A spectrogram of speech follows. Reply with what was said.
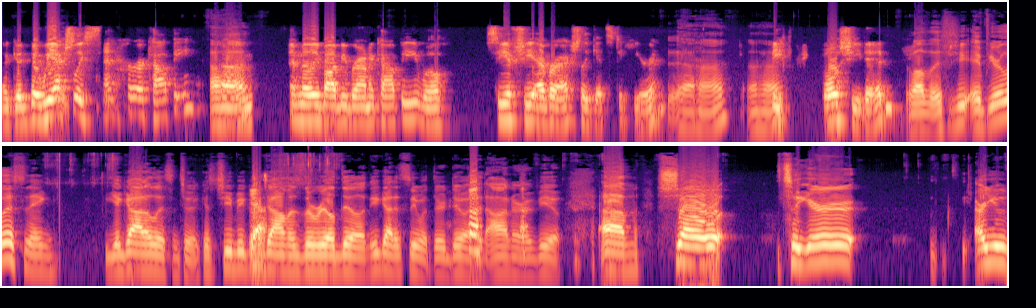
a good bit. We actually sent her a copy. Uh-huh. Um, and Millie Bobby Brown a copy. We'll see if she ever actually gets to hear it. Uh huh. Uh huh. Cool. She did. Well, if she, if you're listening, you gotta listen to it because Chibi Yeah. Kodama is the real deal, and you got to see what they're doing in honor of you. Um, so, so you're. Are you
